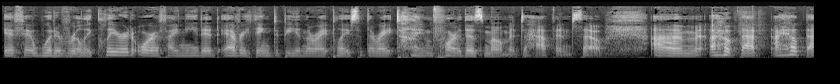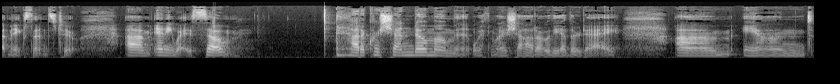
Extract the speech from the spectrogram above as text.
if it would have really cleared or if I needed everything to be in the right place at the right time for this moment to happen. So um, I hope that I hope that makes sense too. Um, anyway, so. I had a crescendo moment with my shadow the other day. Um, and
